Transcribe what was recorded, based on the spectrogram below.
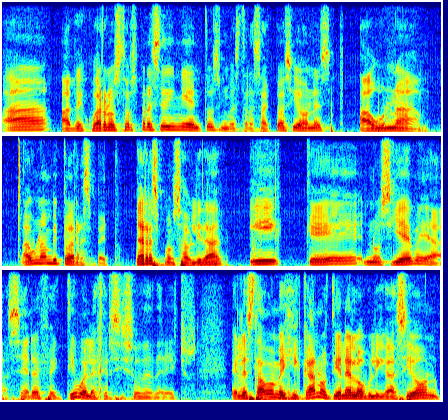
a adecuar nuestros procedimientos, nuestras actuaciones a, una, a un ámbito de respeto, de responsabilidad y que nos lleve a ser efectivo el ejercicio de derechos. El Estado mexicano tiene la obligación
